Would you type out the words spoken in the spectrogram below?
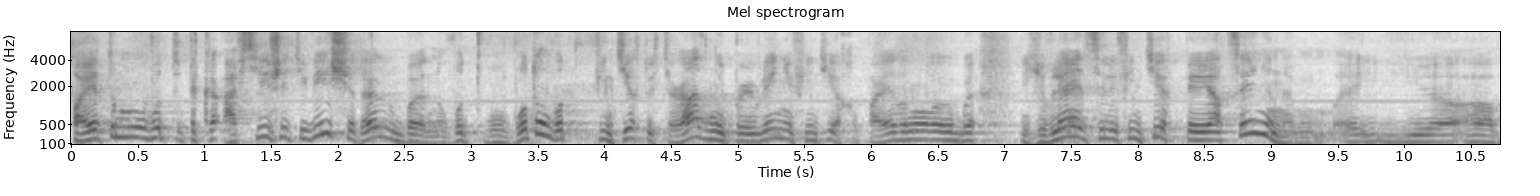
Поэтому вот, так, а все же эти вещи, да, как бы, ну, вот, вот он, вот финтех, то есть разные проявления финтеха. Поэтому как бы, является ли финтех переоцененным? И, а,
